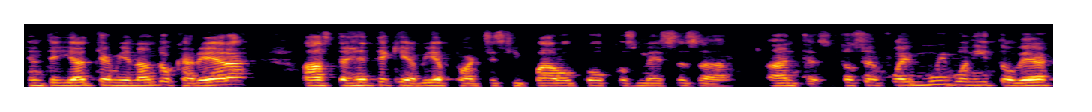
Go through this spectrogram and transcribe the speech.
gente ya terminando carrera, hasta gente que había participado pocos meses antes. Entonces fue muy bonito ver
